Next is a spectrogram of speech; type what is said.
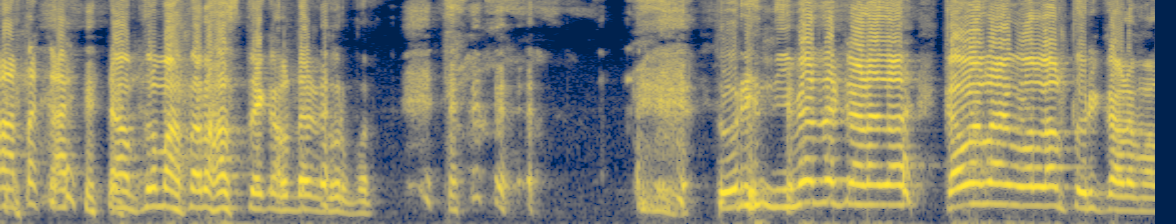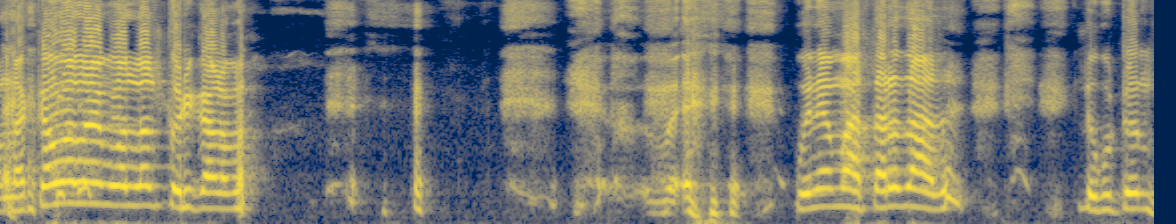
आता काय? आमचं म्हातारा हसतंय कालदाड खुरपत. तुरी निम्याचं काढायला कवा नाही बोलला तुरी काढ म्हणला कवा नाही बोलला तुरी काढ म्हणला. पुण्या म्हातारा झालं. तो कुठून?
